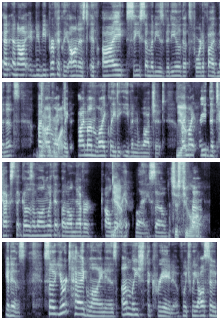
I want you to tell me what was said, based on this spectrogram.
And and I to be perfectly honest, if I see somebody's video that's four to five minutes, I'm Not unlikely. I'm unlikely to even watch it. Yep. I might read the text that goes along with it, but I'll never I'll never hit play. So it's just too long. Um, it is. So your tagline is "Unleash the Creative," which we also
